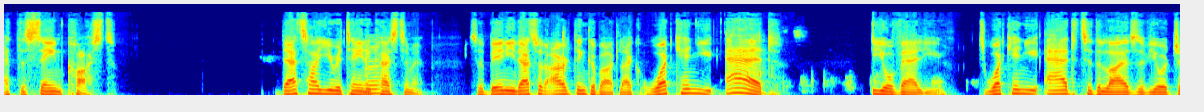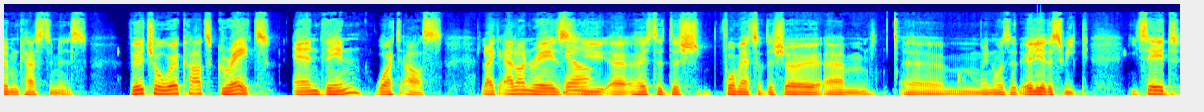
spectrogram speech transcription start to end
at the same cost? That's how you retain a customer. So Benny, that's what I would think about. Like, what can you add to your value? What can you add to the lives of your gym customers? Virtual workouts, great. And then what else? Like Alan Reyes, Yeah. who uh, hosted the sh- format of the show, um, um, when was it? Earlier this week. He said,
